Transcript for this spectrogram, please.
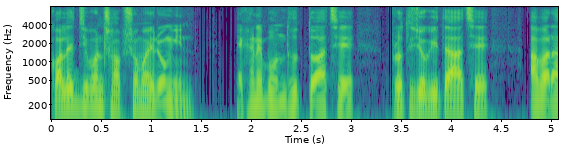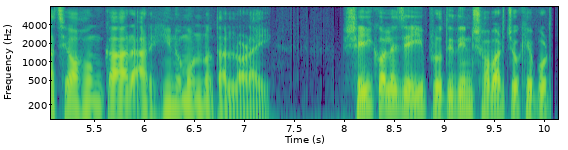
কলেজ জীবন সবসময় রঙিন। এখানে বন্ধুত্ব আছে, প্রতিযোগিতা আছে, আবার আছে অহংকার আর হীনমন্যতার লড়াই। সেই কলেজেই প্রতিদিন সবার চোখে পড়ত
